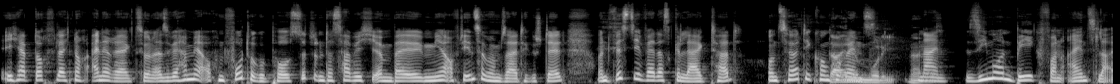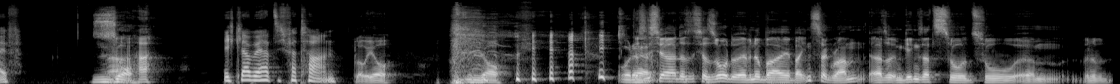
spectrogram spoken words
Ich habe doch vielleicht noch eine Reaktion. Also wir haben ja auch ein Foto gepostet und das habe ich ähm, bei mir auf die Instagram-Seite gestellt. Und wisst ihr, wer das geliked hat? Uns hört die Konkurrenz. Mutti. Nein, Nein, Simon Beek von 1Live. So. Aha, Ich glaube, er hat sich vertan. glaube ich auch. Ja. Oder Das ist ja, das ist ja so, du- wenn du bei, bei Instagram, also im Gegensatz zu, zu ähm, wenn du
